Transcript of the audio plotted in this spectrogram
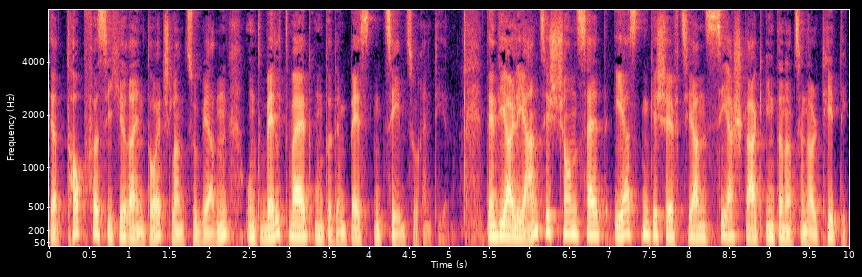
der Top-Versicherer in Deutschland zu werden und weltweit unter den besten zehn zu rentieren. Denn die Allianz ist schon seit ersten Geschäftsjahren sehr stark international tätig.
